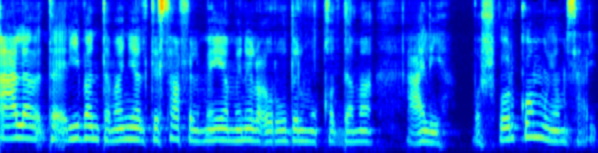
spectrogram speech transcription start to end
أعلى تقريبا 8 ل 9% من العروض المقدمة عليها. بشكركم ويوم سعيد.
